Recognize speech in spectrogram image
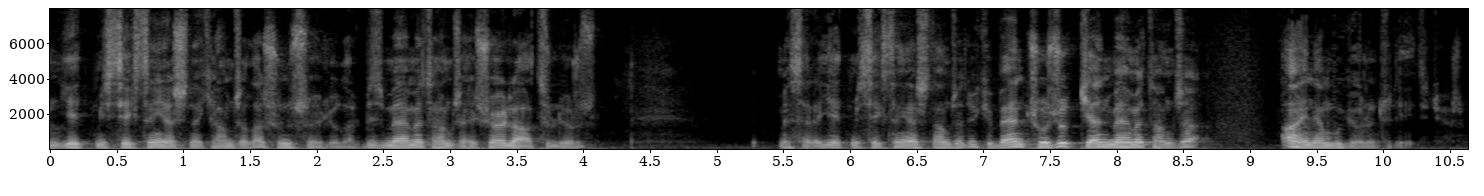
70-80 yaşındaki amcalar şunu söylüyorlar. Biz Mehmet amcayı şöyle hatırlıyoruz. Mesela 70-80 yaşlı amca diyor ki ben çocukken Mehmet amca aynen bu görüntüdeydi diyor.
